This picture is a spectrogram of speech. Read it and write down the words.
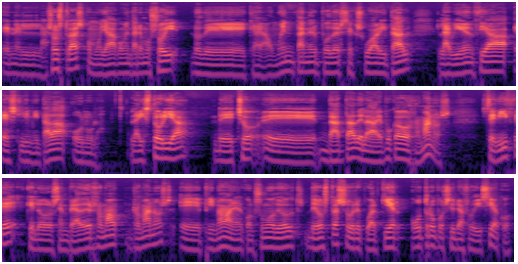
En las ostras, como ya comentaremos hoy, lo de que aumentan el poder sexual y tal, la evidencia es limitada o nula. La historia, de hecho, eh, data de la época de los romanos. Se dice que los emperadores romanos eh, primaban el consumo de, ostras sobre cualquier otro posible afrodisíaco.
